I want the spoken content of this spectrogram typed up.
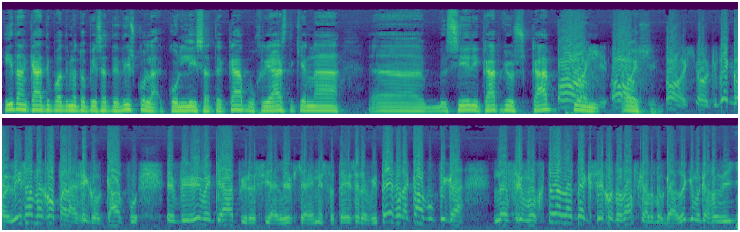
Ήταν κάτι που αντιμετωπίσατε δύσκολα, κολλήσατε κάπου, χρειάστηκε να, ε, σύρει κάποιος κάποιον; Όχι, όχι, όχι, όχι, δεν κολλήσαμε. Εγώ παραδείγω κάπου, επειδή είμαι και άπειρος η αλήθεια είναι στο 4x4, κάπου πήγα να στριμωχτώ, αλλά εντάξει, έχω το δάσκαλο τον καλό και με καθοδηγεί.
